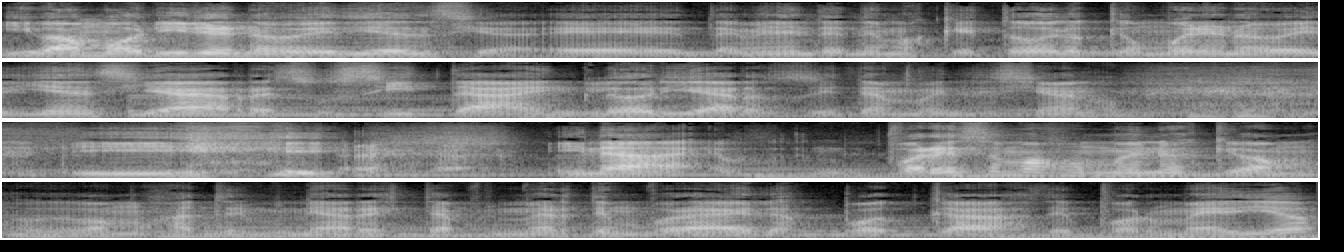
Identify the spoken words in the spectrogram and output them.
y va a morir en obediencia. Eh, también entendemos que todo lo que muere en obediencia resucita en gloria, resucita en bendición. Y, y nada, por eso más o menos que vamos, a terminar esta primera temporada de los podcasts de por medio,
